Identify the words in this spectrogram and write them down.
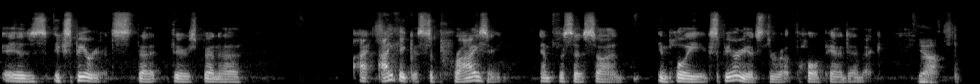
is experience. That there's been a, I, I think, a surprising emphasis on employee experience throughout the whole pandemic. Yeah. Can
